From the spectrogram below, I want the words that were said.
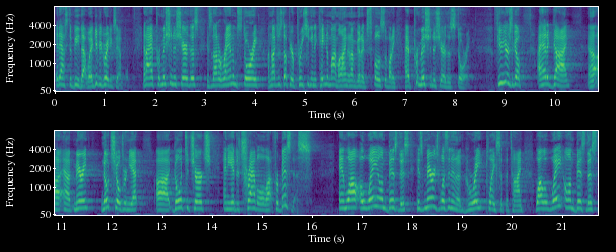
it has to be that way? I'll give you a great example. And I have permission to share this. It's not a random story. I'm not just up here preaching and it came to my mind and I'm going to expose somebody. I have permission to share this story. A few years ago, I had a guy, uh, uh, uh married, no children yet, uh, going to church, and he had to travel a lot for business. And while away on business, his marriage wasn't in a great place at the time. While away on business,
